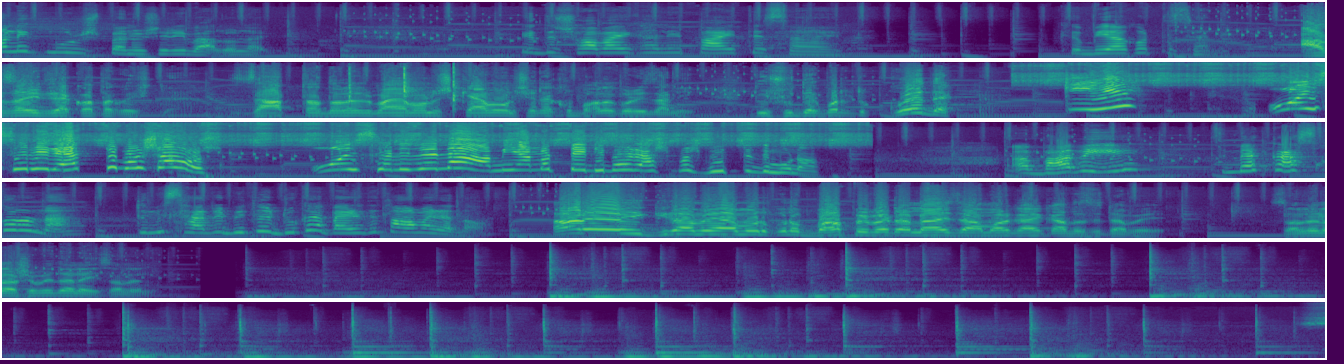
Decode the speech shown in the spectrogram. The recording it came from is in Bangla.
অনেক পুরুষ মানুষেরই ভালো লাগে। কিন্তু সবাই খালি পাইতে চায়। কেউ বিয়া করতে চায় না। আজাইরা কথা কইস না যাত্রা দলের মায়া মানুষ কেমন সেটা খুব ভালো করে জানি। তুই শুধু একবার একটু কয়ে দেখ না। কি? ওই শরীর এত বড় সাহস? ওই শরীরে না আমি আমার টেডি ভাইয়ের আশপাশ ভিড়তে দিব না। ভাবি তুমি এক কাজ করো না। তুমি সারের ভিতরে ঢুকে বাইরে তালা মেরে দাও। আরে এই গ্রামে এমন কোনো বাপের বেটা নাই যে আমার গায়ে কাদা ছিটাবে। চলেন অসুবিধা নেই চলেন।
